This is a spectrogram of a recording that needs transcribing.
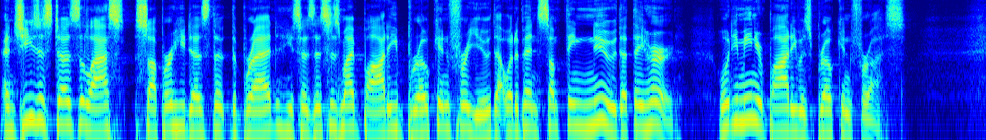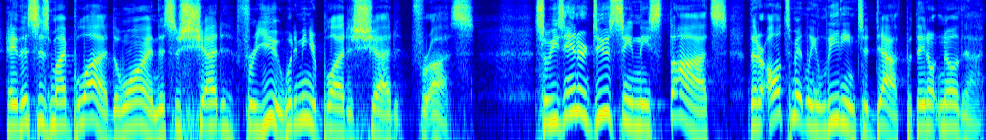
And Jesus does the Last Supper. He does the, the bread. He says, This is my body broken for you. That would have been something new that they heard. What do you mean your body was broken for us? Hey, this is my blood, the wine. This is shed for you. What do you mean your blood is shed for us? So he's introducing these thoughts that are ultimately leading to death, but they don't know that.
